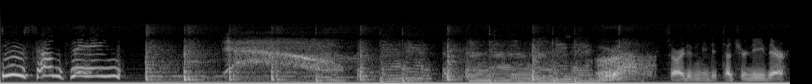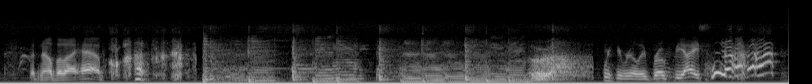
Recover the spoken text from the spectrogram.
do something. Sorry, I didn't mean to touch your knee there, but now that I have. we really broke the ice.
